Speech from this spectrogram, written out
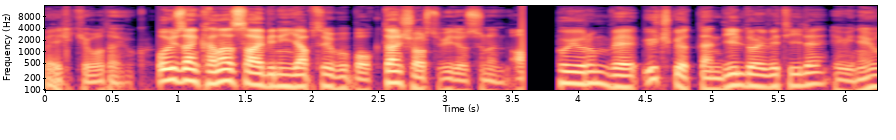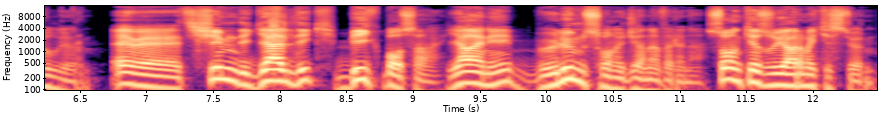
Belki o da yok. O yüzden kanal sahibinin yaptığı bu boktan short videosunun koyuyorum ve 3 götten dildo evetiyle evine yolluyorum. Evet şimdi geldik Big Boss'a yani bölüm sonu canavarına. Son kez uyarmak istiyorum.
